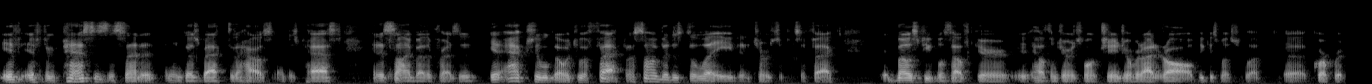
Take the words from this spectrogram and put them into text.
If, if it passes the Senate and then goes back to the House and is passed and is signed by the president, it actually will go into effect. Now, some of it is delayed in terms of its effect. Most people's health care, health insurance won't change overnight at all because most people have uh, corporate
